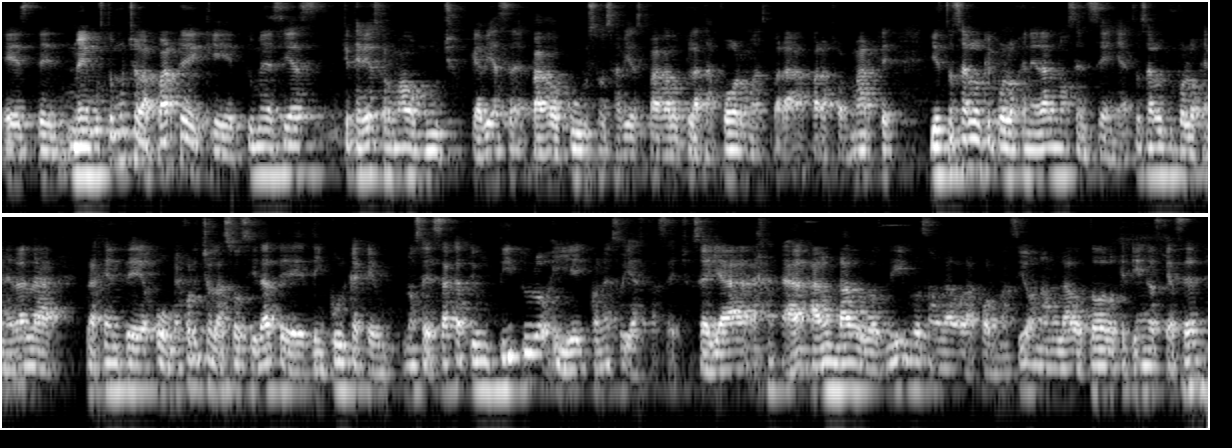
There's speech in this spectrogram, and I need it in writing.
este, me gustó mucho la parte de que tú me decías que te habías formado mucho, que habías eh, pagado cursos, habías pagado plataformas para, para formarte. Y esto es algo que por lo general no se enseña. Esto es algo que por lo general la, la gente, o mejor dicho, la sociedad te, te, inculca que, no sé, sácate un título y con eso ya estás hecho. O sea, ya a, a, un lado los libros, a un lado la formación, a un lado todo lo que tengas que hacer.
